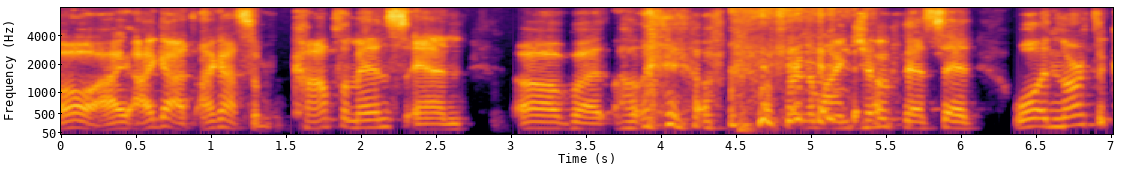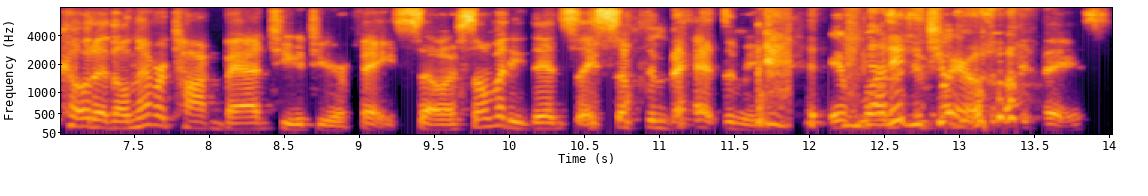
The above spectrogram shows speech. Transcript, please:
Oh, I, I got I got some compliments, and uh, but a friend of mine joked that said, "Well, in North Dakota, they'll never talk bad to you to your face. So if somebody did say something bad to me, it that is true. face."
